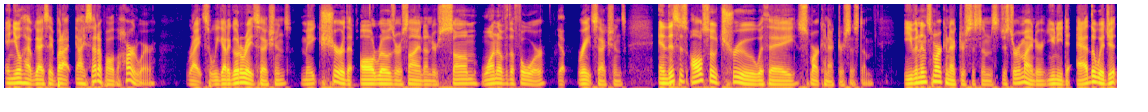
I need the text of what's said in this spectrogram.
And you'll have guys say, But I, I set up all the hardware. Right. So we got to go to rate sections, make sure that all rows are assigned under some one of the four Yep. rate sections. And this is also true with a smart connector system. Even in smart connector systems, just a reminder, you need to add the widget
